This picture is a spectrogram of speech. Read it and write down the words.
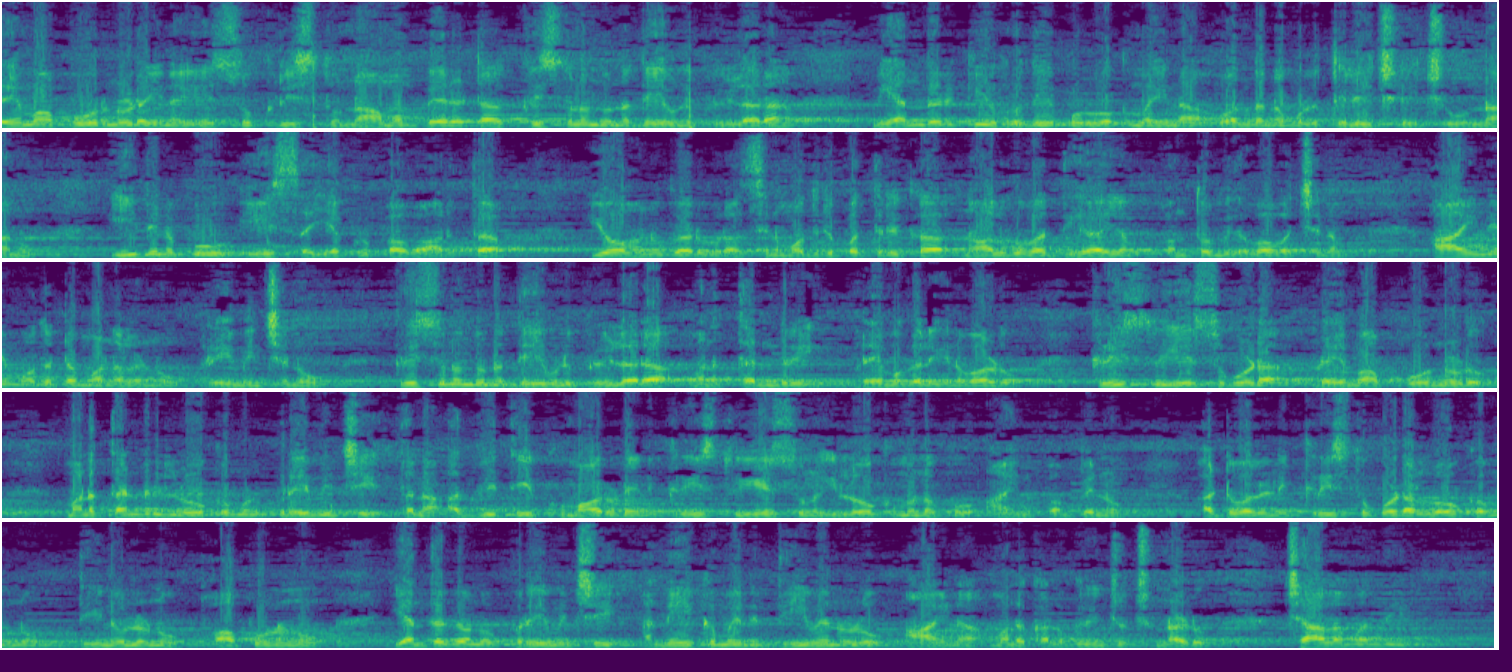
ప్రేమపూర్ణుడైన యేసుక్రీస్తు నామం పేరట క్రీస్తునందున్న దేవుని ప్రియులరా మీ అందరికీ హృదయపూర్వకమైన వందనములు తెలియచేయచ్చు ఉన్నాను. ఈ దినపు ఏసయ్య కృపా వార్త యోహను గారు రాసిన మొదటి పత్రిక నాలుగవ అధ్యాయం పంతొమ్మిదవ వచనం. ఆయనే మొదట మనలను ప్రేమించను. క్రీస్తునందున్న దేవుని ప్రియులరా మన తండ్రి ప్రేమ కలిగినవాడు. క్రీస్తు యేసు కూడా ప్రేమ పూర్ణుడు మన తండ్రి లోకమును ప్రేమించి తన అద్వితీయ కుమారుడైన క్రీస్తు యేసును ఈ లోకమునకు ఆయన పంపెను. అటువలని క్రీస్తు కూడా లోకమును దీనులను పాపులను ఎంతగానో ప్రేమించి అనేకమైన దీవెనలు ఆయన మనకు అనుగ్రహించుచున్నాడు. చాలామంది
